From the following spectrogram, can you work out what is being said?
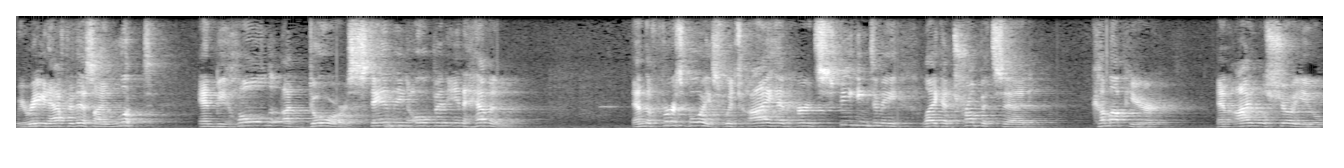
We read after this I looked, and behold, a door standing open in heaven. And the first voice which I had heard speaking to me like a trumpet said, Come up here, and I will show you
